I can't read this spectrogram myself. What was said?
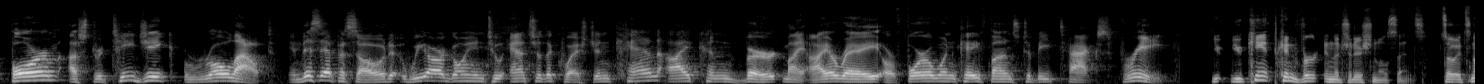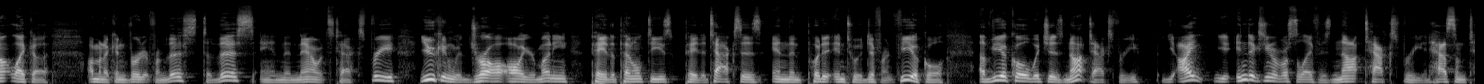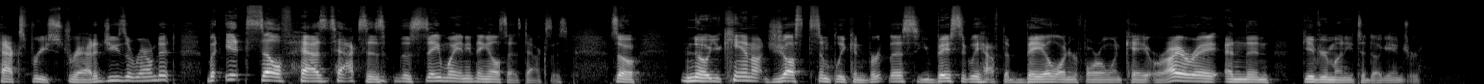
Form a strategic rollout. In this episode, we are going to answer the question Can I convert my IRA or 401k funds to be tax free? You, you can't convert in the traditional sense. So it's not like a I'm going to convert it from this to this and then now it's tax free. You can withdraw all your money, pay the penalties, pay the taxes and then put it into a different vehicle, a vehicle which is not tax free. I Index Universal Life is not tax free. It has some tax free strategies around it, but itself has taxes the same way anything else has taxes. So no, you cannot just simply convert this. You basically have to bail on your 401k or IRA and then give your money to Doug Andrew.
